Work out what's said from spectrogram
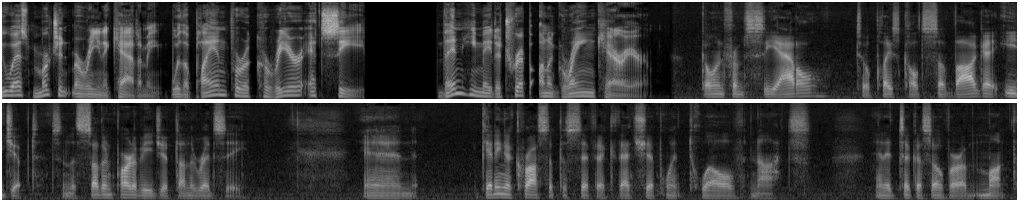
U.S. Merchant Marine Academy with a plan for a career at sea. Then he made a trip on a grain carrier. Going from Seattle to a place called Safaga, Egypt. It's in the southern part of Egypt on the Red Sea. And getting across the Pacific, that ship went 12 knots. And it took us over a month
